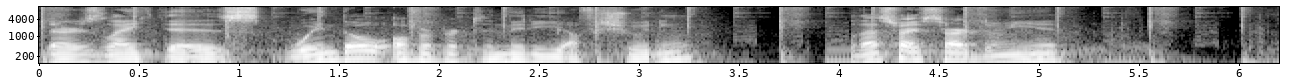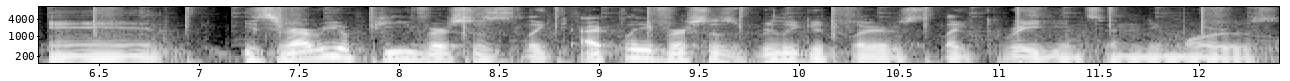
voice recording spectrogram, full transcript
there's like this window of opportunity of shooting. So that's why I started doing it. And it's very OP versus like I play versus really good players like Radiants and Immortals.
